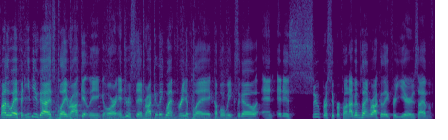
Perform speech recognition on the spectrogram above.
By the way, if any of you guys play Rocket League or interested, Rocket League went free to play a couple weeks ago, and it is super, super fun. I've been playing Rocket League for years. I have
